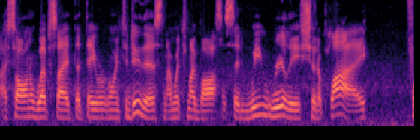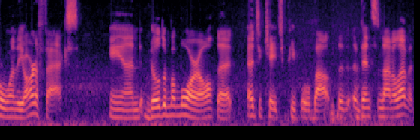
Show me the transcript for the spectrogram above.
I saw on a website that they were going to do this, and I went to my boss and said, We really should apply for one of the artifacts and build a memorial that educates people about the events of 9 11.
